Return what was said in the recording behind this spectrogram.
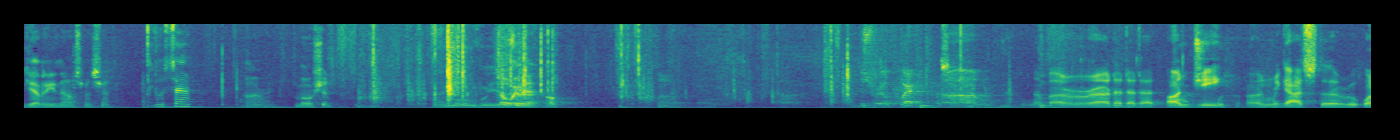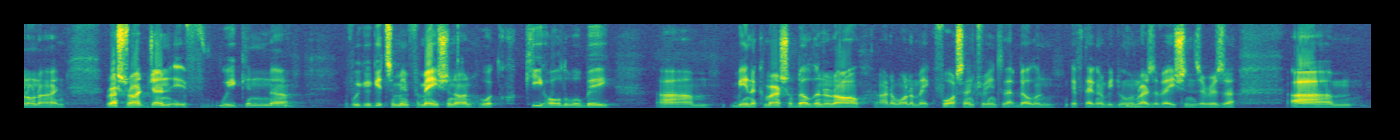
Do you have any announcements, Jen? No, sir. All right. Motion? I move we. Oh, wait a adjourn- minute. Oh, Just real quick, um, number, uh, da, da, da, on G, in regards to the Route 109 restaurant, Jen, if we can, uh, if we could get some information on who a key holder will be, um, being a commercial building and all, I don't want to make force entry into that building if they're going to be doing reservations. There is a um,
